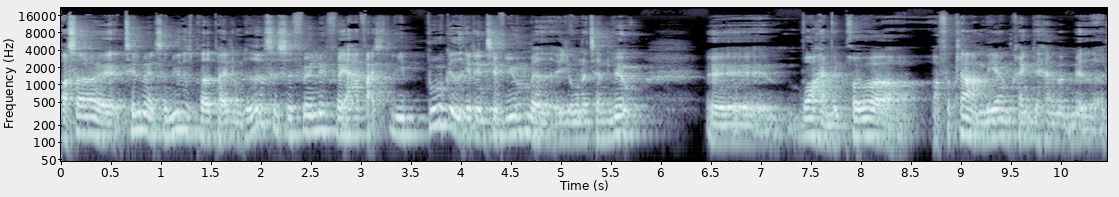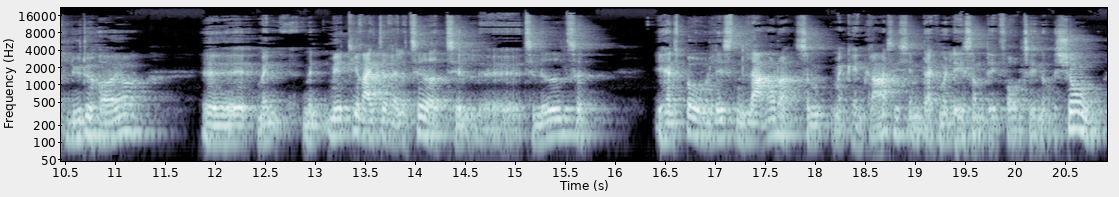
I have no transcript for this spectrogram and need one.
og så øh, tilmeldte sig nyhedsbrevet på alt om ledelse selvfølgelig, for jeg har faktisk lige booket et interview med øh, Jonathan Løv, øh, hvor han vil prøve at, at forklare mere omkring det her med, med at lytte højere, øh, men, men mere direkte relateret til, øh, til ledelse. I hans bog Listen Louder, som man kan gratis, jamen der kan man læse om det i forhold til innovation,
